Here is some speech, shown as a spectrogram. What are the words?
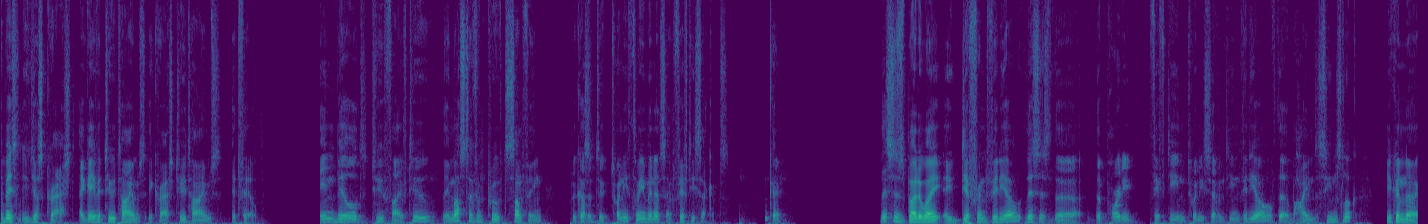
it basically just crashed. I gave it two times, it crashed two times, it failed. In build 252, they must have improved something because it took 23 minutes and 50 seconds. Okay. This is, by the way, a different video. This is the, the Party 15 2017 video of the behind the scenes look. You can uh,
